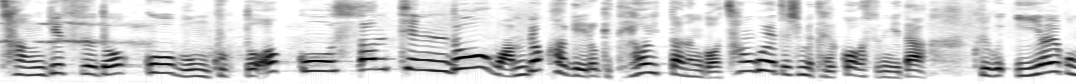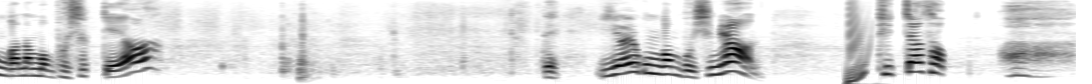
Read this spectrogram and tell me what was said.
장기수도 없고 뭉쿡도 없고 썬틴도 완벽하게 이렇게 되어 있다는 거 참고해 주시면 될 것 같습니다. 그리고 2열 공간 한번 보실게요. 네, 2열 공간 보시면 뒷좌석 아,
